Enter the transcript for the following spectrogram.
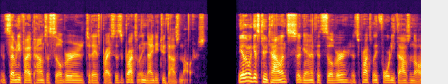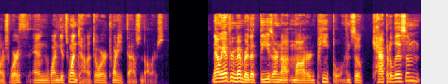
it's 75 pounds of silver. Today's price is approximately $92,000. The other one gets two talents. Again, if it's silver, it's approximately $40,000 worth. And one gets one talent or $20,000. Now we have to remember that these are not modern people. And so capitalism,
